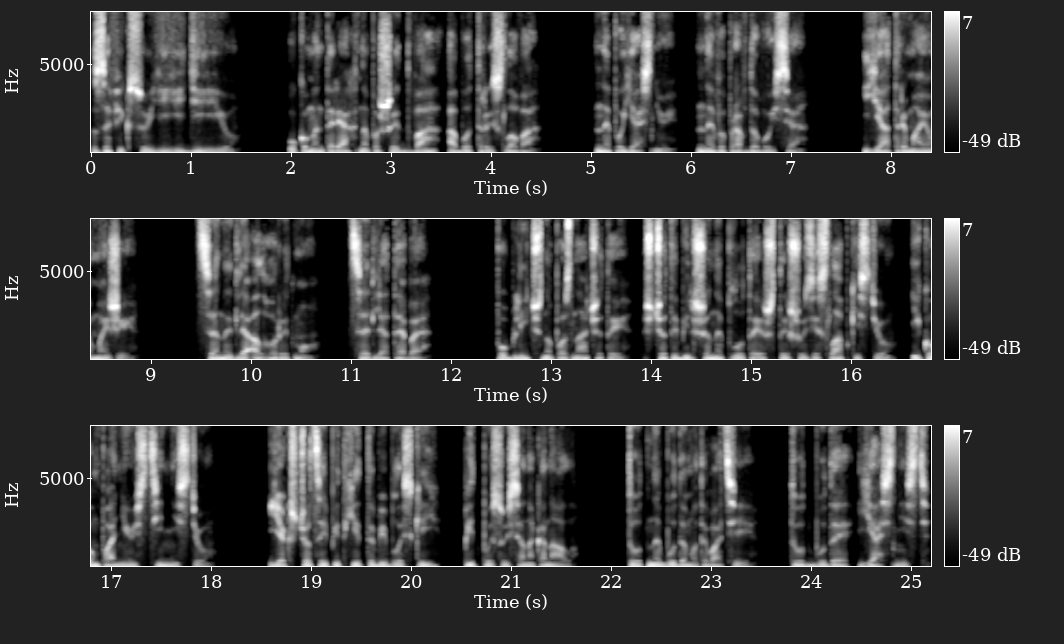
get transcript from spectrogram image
зафіксуй її дією. У коментарях напиши два або три слова. Не пояснюй, не виправдовуйся. Я тримаю межі. Це не для алгоритму, це для тебе. Публічно позначити, що ти більше не плутаєш тишу зі слабкістю і компанію з цінністю. Якщо цей підхід тобі близький, підписуйся на канал. Тут не буде мотивації, тут буде ясність.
